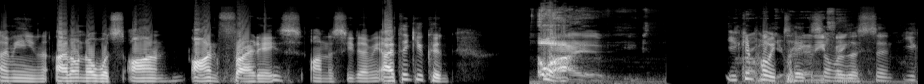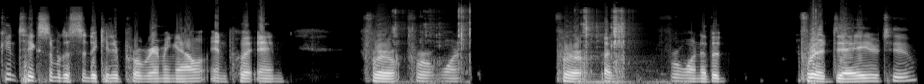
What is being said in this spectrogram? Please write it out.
I mean, I don't know what's on on Fridays on the CW. I think you could Oh, I, you can Probably probably of take some of the syn- you can take some of the syndicated programming out and put in for for one for a, for one of the for a day or two.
